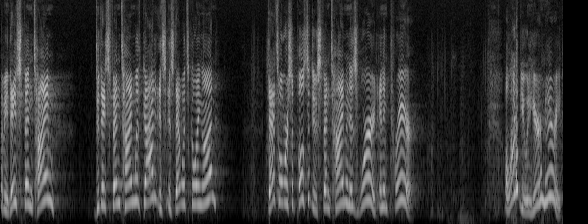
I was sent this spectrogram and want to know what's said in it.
I mean, they spend time. Do they spend time with God? Is, is that what's going on? That's what we're supposed to do spend time in His Word and in prayer. A lot of you in here are married.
